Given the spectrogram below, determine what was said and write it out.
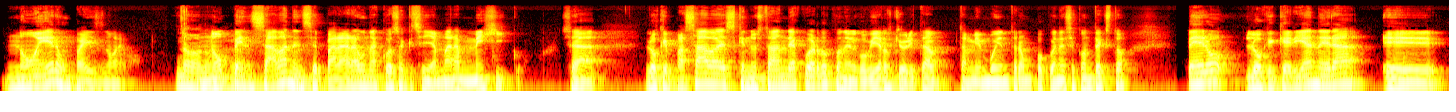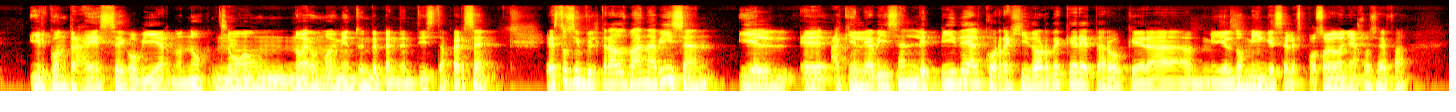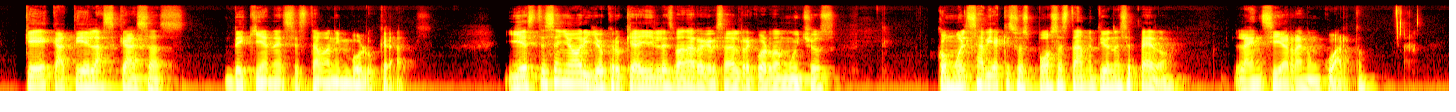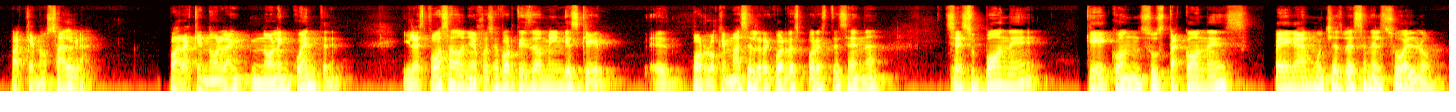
no era un país nuevo. No, no, no pensaban en separar a una cosa que se llamara México. O sea, lo que pasaba es que no estaban de acuerdo con el gobierno, que ahorita también voy a entrar un poco en ese contexto, pero lo que querían era eh, ir contra ese gobierno, no, no, no era un movimiento independentista per se. Estos infiltrados van, avisan y el, eh, a quien le avisan le pide al corregidor de Querétaro, que era Miguel Domínguez, el esposo de doña Josefa, que catee las casas de quienes estaban involucrados. Y este señor, y yo creo que ahí les van a regresar el recuerdo a muchos, como él sabía que su esposa estaba metida en ese pedo, la encierra en un cuarto para que no salga, para que no la, no la encuentren. Y la esposa, doña José Ortiz Domínguez, que eh, por lo que más se le recuerda es por esta escena, se supone que con sus tacones pega muchas veces en el suelo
